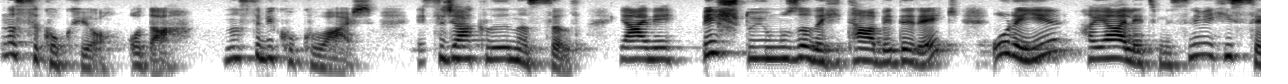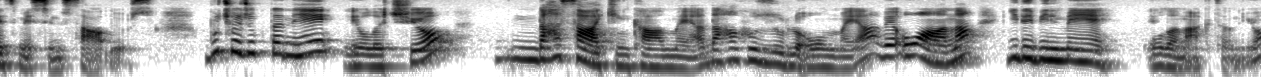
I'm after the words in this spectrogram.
nasıl kokuyor oda? Nasıl bir koku var? E, sıcaklığı nasıl? Yani beş duyumuza da hitap ederek orayı hayal etmesini ve hissetmesini sağlıyoruz. Bu çocukta neye yol açıyor? Daha sakin kalmaya, daha huzurlu olmaya ve o ana gidebilmeye olanak tanıyor.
